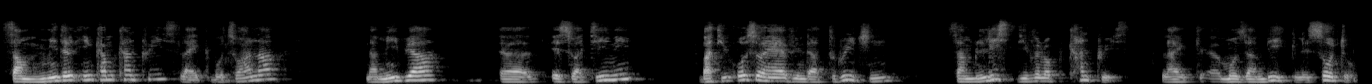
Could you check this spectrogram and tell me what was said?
some middle income countries like Botswana, Namibia, uh, Eswatini, but you also have in that region some least developed countries like uh, Mozambique, Lesotho.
